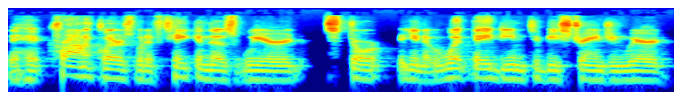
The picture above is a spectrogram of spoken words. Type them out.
the chroniclers would have taken those weird story, you know, what they deemed to be strange and weird,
